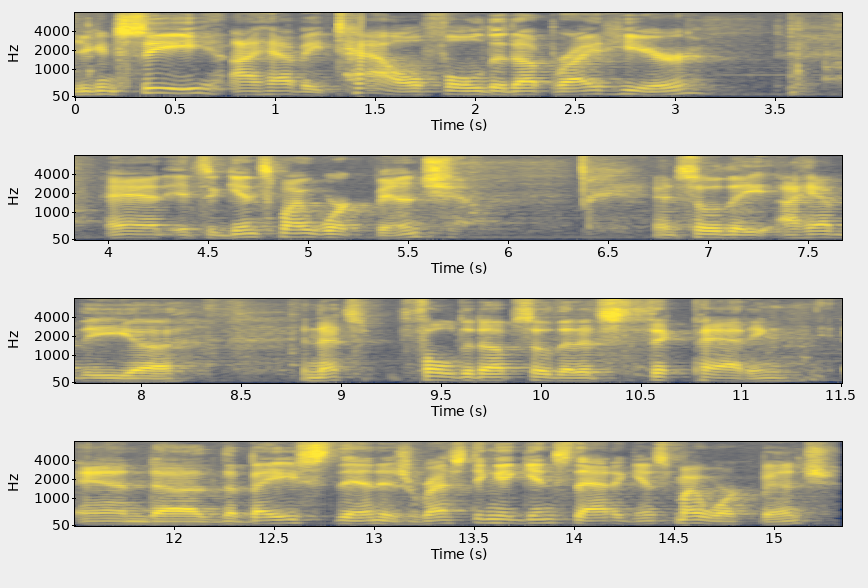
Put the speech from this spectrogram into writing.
You can see I have a towel folded up right here and it's against my workbench. And so the I have the uh, and that's folded up so that it's thick padding. And uh, the bass then is resting against that against my workbench.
